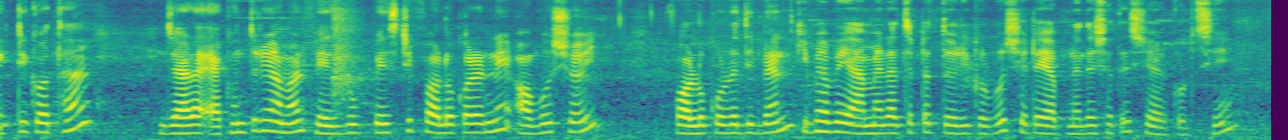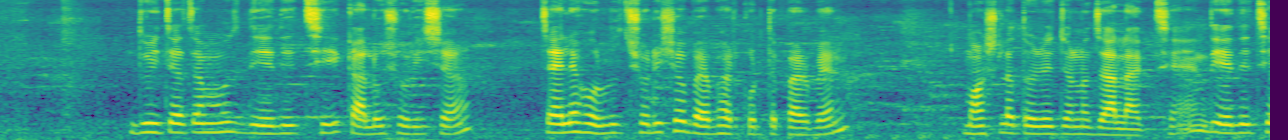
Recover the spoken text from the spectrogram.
একটি কথা, যারা এখন তুমি আমার ফেসবুক পেজটি ফলো করেননি, অবশ্যই ফলো করে দিবেন। কীভাবে আমের আচারটা তৈরি করব সেটাই আপনাদের সাথে শেয়ার করছি। দুই চা চামচ দিয়ে দিচ্ছি কালো সরিষা। চাইলে হলুদ সরিষাও ব্যবহার করতে পারবেন। মশলা তৈরির জন্য যা লাগছে। দিয়ে দিচ্ছি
